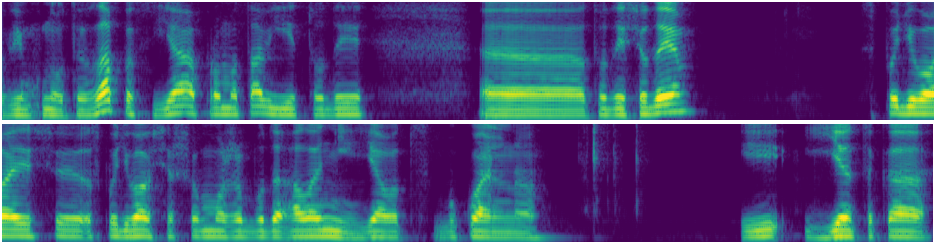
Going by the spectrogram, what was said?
вімкнути запис, я промотав її туди, е, туди-сюди. Сподіваюся, сподівався, що може буде, але ні. Я от буквально і є така,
